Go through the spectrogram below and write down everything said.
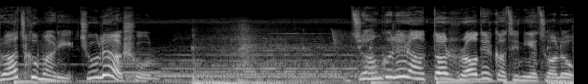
রাজকুমারী, চলে আসুন। জঙ্গলের আত্মার হ্রদের কাছে নিয়ে চলো।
